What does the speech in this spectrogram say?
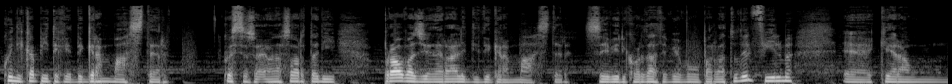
Quindi capite che The Grandmaster, questa è una sorta di prova generale di The Grandmaster. Se vi ricordate, vi avevo parlato del film, eh, che era un,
